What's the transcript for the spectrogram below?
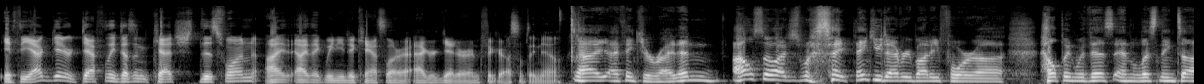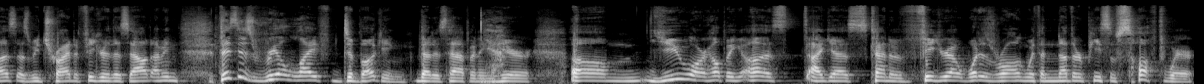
if the aggregator definitely doesn't catch this one, I, I think we need to cancel our aggregator and figure out something new. I, I think you're right. And also, I just want to say thank you to everybody for uh, helping with this and listening to us as we try to figure this out. I mean, this is real life debugging that is happening yeah. here. Um, you are helping us, I guess, kind of figure out what is wrong with another piece of software.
